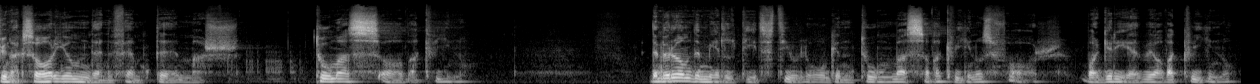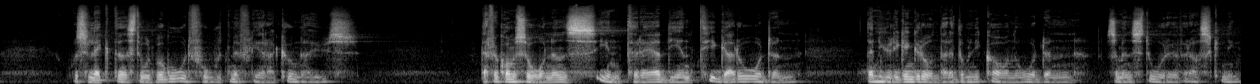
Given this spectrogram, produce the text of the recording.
Synaxarium den 5 mars. Thomas av Aquino. Den berömde medeltidsteologen Thomas av Aquinos far var greve av Aquino och släkten stod på god fot med flera kungahus. Därför kom sonens inträde i en tiggarorden, den nyligen grundade Dominikanorden, som en stor överraskning.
